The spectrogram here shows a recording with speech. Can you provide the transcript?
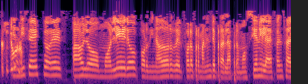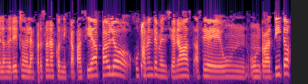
Quien dice esto es Pablo Molero, coordinador del Foro Permanente para la Promoción y la Defensa de los Derechos de las Personas con Discapacidad. Pablo, justamente mencionabas hace un, un ratito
